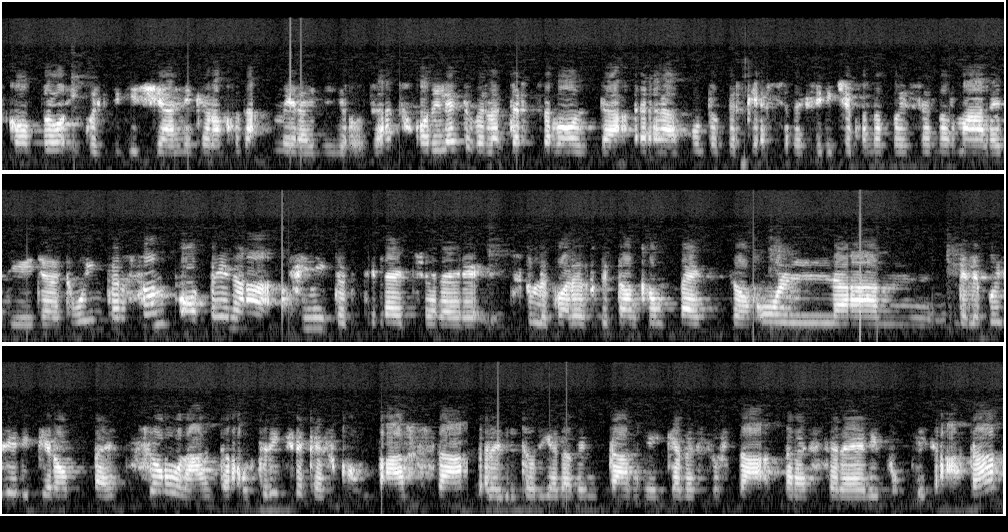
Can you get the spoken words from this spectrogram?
scopro in questi dieci anni che è una cosa meravigliosa. Ho riletto per la terza volta eh, appunto normale di Janet Winterson. Ho appena finito di leggere, sulle quali ho scritto anche un pezzo, un, um, delle poesie di Piero Pezzo, un'altra autrice che è scomparsa dall'editoria da vent'anni e che adesso sta per essere ripubblicata.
